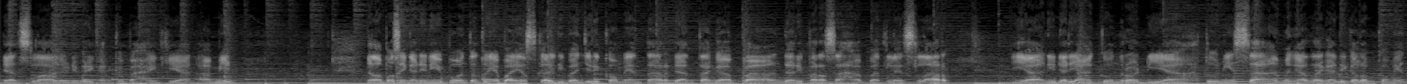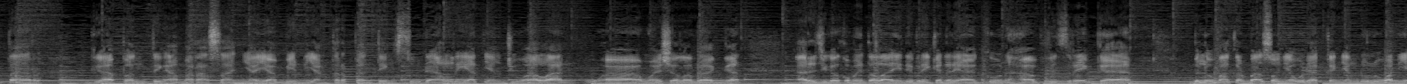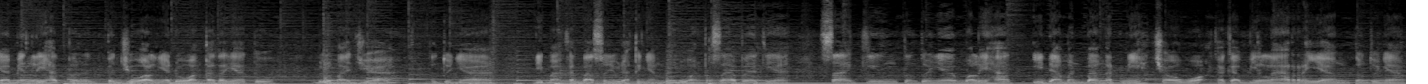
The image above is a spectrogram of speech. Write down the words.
dan selalu diberikan kebahagiaan. Amin. Dalam postingan ini pun tentunya banyak sekali dibanjiri komentar dan tanggapan dari para sahabat Leslar. Ya, ini dari akun Rodia Tunisa mengatakan di kolom komentar Gak penting ama rasanya ya Min, yang terpenting sudah lihat yang jualan. Wow, Masya Allah banget. Ada juga komentar lain diberikan dari akun Hafiz Rega. Belum makan baksonya udah kenyang duluan ya Min, lihat penjualnya doang katanya tuh. Belum aja, tentunya dimakan baksonya udah kenyang duluan persahabat ya. Saking tentunya melihat idaman banget nih cowok kakak Bilar yang tentunya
